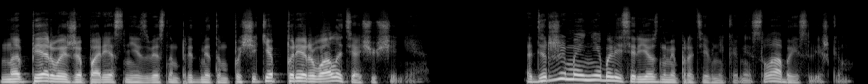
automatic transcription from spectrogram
Но первый же порез неизвестным предметом по щеке прервал эти ощущения. Одержимые не были серьезными противниками, слабые слишком.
